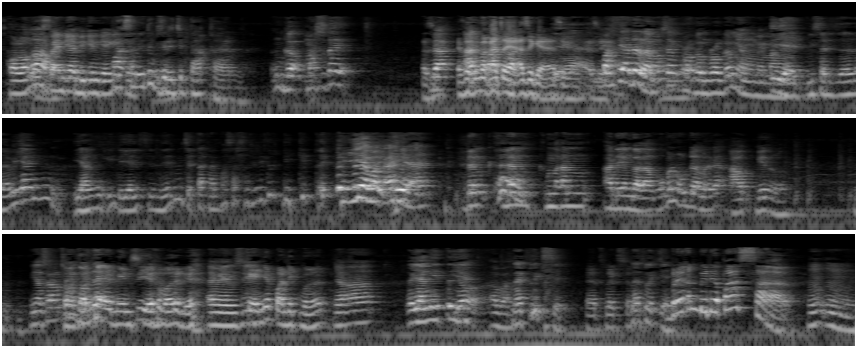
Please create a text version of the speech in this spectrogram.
Kalau nggak apa yang dia bikin kayak pasar gitu? itu bisa diciptakan Enggak, maksudnya asik Nggak, efek rumah kaca ya asik ya asik, Iya, asik. pasti ada lah, maksudnya program-program yang memang iya bisa tapi yang yang idealis dia menciptakan pasar sendiri itu dikit iya makanya dan dan kan ada yang nggak laku pun udah mereka out gitu loh. Yang sekarang contohnya MNC ya kemarin ya MNC. kayaknya panik banget ya, ah, Eh, yang itu ya Yo, apa? Netflix ya Netflix, Netflix ya? sebenarnya kan beda pasar mm-mm.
